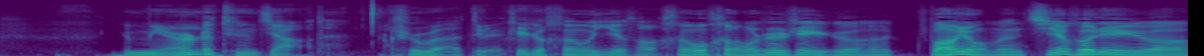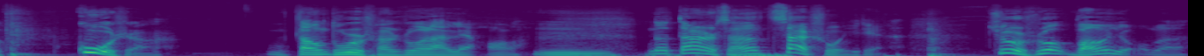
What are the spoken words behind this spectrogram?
这名儿都挺假的。是吧？对，这就很有意思了，很有可能是这个网友们结合这个故事啊，当都市传说来聊了。嗯那但是咱再说一点，就是说网友们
